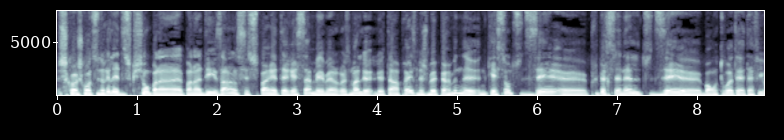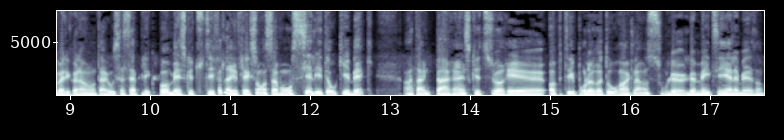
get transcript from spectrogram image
Je, je continuerai la discussion pendant, pendant des heures. C'est super intéressant, mais malheureusement, le, le temps presse. Mais je me permets une, une question. Tu disais, euh, plus personnelle, tu disais, euh, bon, toi, ta, ta fille va à l'école en Ontario, ça s'applique pas. Mais est-ce que tu t'es fait la réflexion à savoir si elle était au Québec, en tant que parent, est-ce que tu aurais euh, opté pour le retour en classe ou le, le maintien à la maison?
